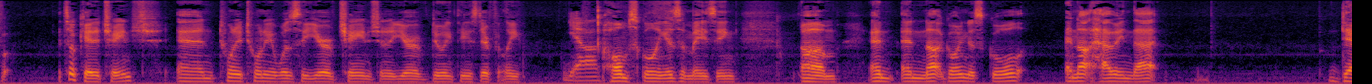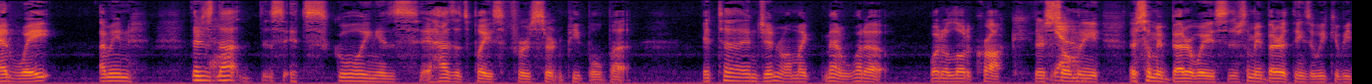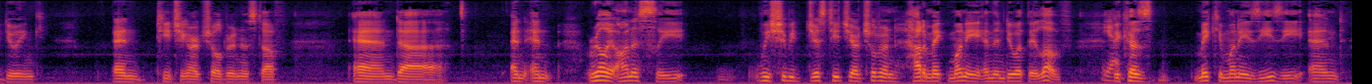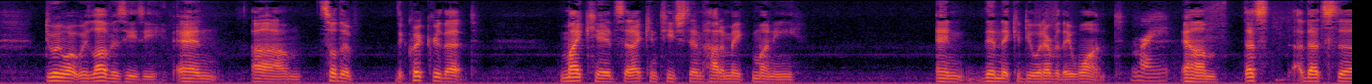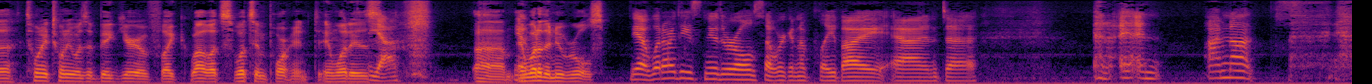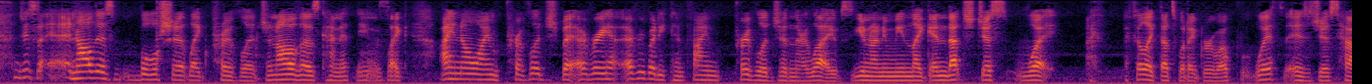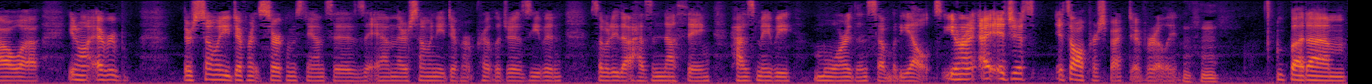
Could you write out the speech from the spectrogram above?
it's okay to change and 2020 was a year of change and a year of doing things differently Yeah. homeschooling is amazing um and and not going to school and not having that dead weight i mean there's Yeah. not it's schooling is it has its place for certain people but it uh, in general i'm like man what a what a load of crock there's so many there's so many better ways there's so many better things that we could be doing and teaching our children and stuff and uh and and really honestly we should be just teaching our children how to make money and then do what they love Yeah. because making money is easy and doing what we love is easy. And um, so the the quicker that my kids that I can teach them how to make money and then they could do whatever they want. Right. um, that's that's the 2020 was a big year of like wow what's what's important and what is Yeah. um, and what are the new rules? Yeah what are these new rules that we're going to play by? And uh and and i'm not just and all this bullshit like privilege and all those kind of things. Like i know i'm privileged but every everybody can find privilege in their lives you know what i mean? Like and that's just what i, I feel like that's what i grew up with is just how uh you know every there's so many different circumstances and there's so many different privileges. Even somebody that has nothing has maybe more than somebody else you know? I, it just it's all perspective really. Hmm but um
